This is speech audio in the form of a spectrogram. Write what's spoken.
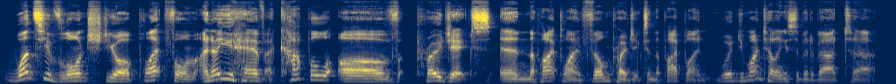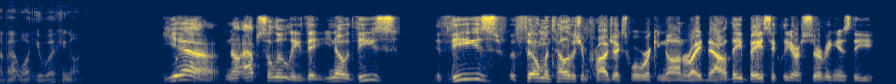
once you've launched your platform, I know you have a couple of projects in the pipeline, film projects in the pipeline. Would you mind telling us a bit about uh, about what you're working on? Yeah, no, absolutely. The, you know these these film and television projects we're working on right now, they basically are serving as the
